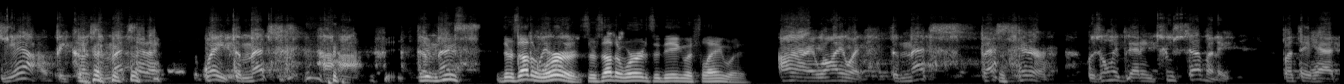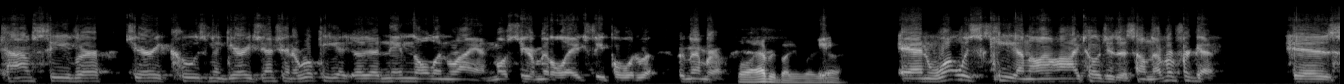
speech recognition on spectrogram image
Yeah, because the Mets had a wait. The Mets. The Mets used, there's other words. There's other words in the English language. All right. Well, anyway, the Mets' best hitter was only batting 270, but they had Tom Seaver, Jerry Koosman, Gary Gentry, and a rookie uh, named Nolan Ryan. Most of your middle-aged people would remember him. Well, everybody would, yeah. And what was key, and I, I told you this, I'll never forget, is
